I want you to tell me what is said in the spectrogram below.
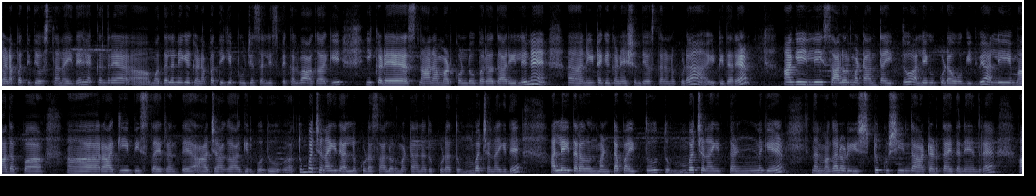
ಗಣಪತಿ ದೇವಸ್ಥಾನ ಇದೆ. ಯಾಕಂದರೆ ಮೊದಲನಿಗೆ ಗಣಪತಿಗೆ ಪೂಜೆ ಸಲ್ಲಿಸಬೇಕಲ್ವ? ಹಾಗಾಗಿ ಈ ಕಡೆ ಸ್ನಾನ ಮಾಡಿಕೊಂಡು ಬರೋ ದಾರಿಯಲ್ಲೇ ನೀಟಾಗಿ ಗಣೇಶನ ದೇವಸ್ಥಾನನೂ ಕೂಡ ಇಟ್ಟಿದ್ದಾರೆ. ಹಾಗೆ ಇಲ್ಲಿ ಸಾಲೂರು ಮಠ ಅಂತ ಇತ್ತು. ಅಲ್ಲಿಗೂ ಕೂಡ ಹೋಗಿದ್ವಿ. ಅಲ್ಲಿ ಮಾದಪ್ಪ ರಾಗಿ ಬೀಸ್ತಾ ಇದ್ರಂತೆ. ಆ ಜಾಗ ಆಗಿರ್ಬೋದು. ತುಂಬ ಚೆನ್ನಾಗಿದೆ. ಅಲ್ಲೂ ಕೂಡ ಸಾಲೂರು ಮಠ ಅನ್ನೋದು ಕೂಡ ತುಂಬ ಚೆನ್ನಾಗಿದೆ. ಅಲ್ಲೇ ಈ ಥರದೊಂದು ಮಂಟಪ ಇತ್ತು. ತುಂಬ ಚೆನ್ನಾಗಿತ್ತು. ತಣ್ಣಗೆ ನನ್ನ ಮಗ ನೋಡಿ ಎಷ್ಟು ಖುಷಿಯಿಂದ ಆಟಾಡ್ತಾ ಇದ್ದಾನೆ ಅಂದರೆ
